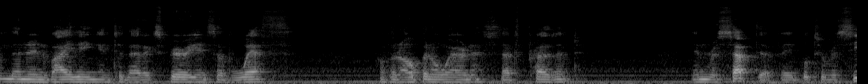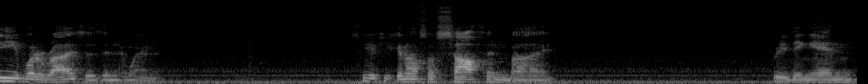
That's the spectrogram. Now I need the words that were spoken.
And then inviting into that experience of width, of an open awareness that's present and receptive, able to receive what arises in awareness. See if you can also soften by breathing in,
